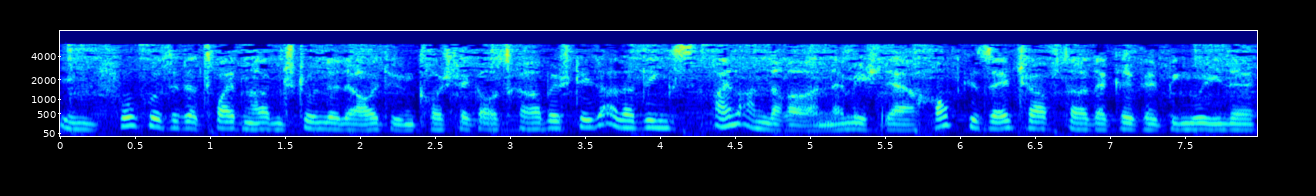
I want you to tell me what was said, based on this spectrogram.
Im Fokus in der zweiten halben Stunde der heutigen Crosscheck-Ausgabe steht allerdings ein anderer, nämlich der Hauptgesellschafter der Krefeld Pinguine,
